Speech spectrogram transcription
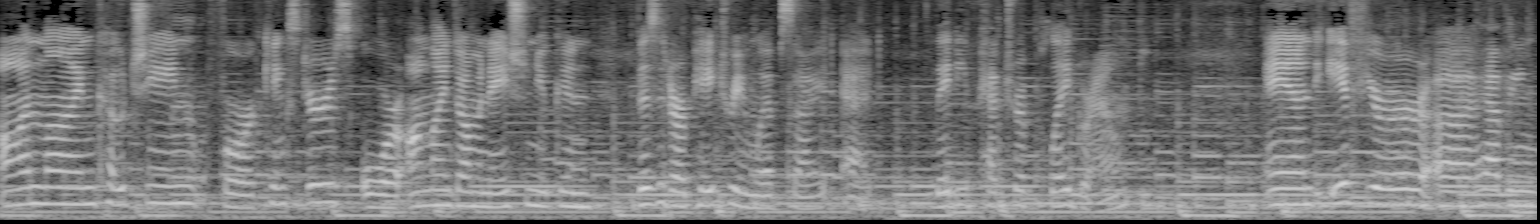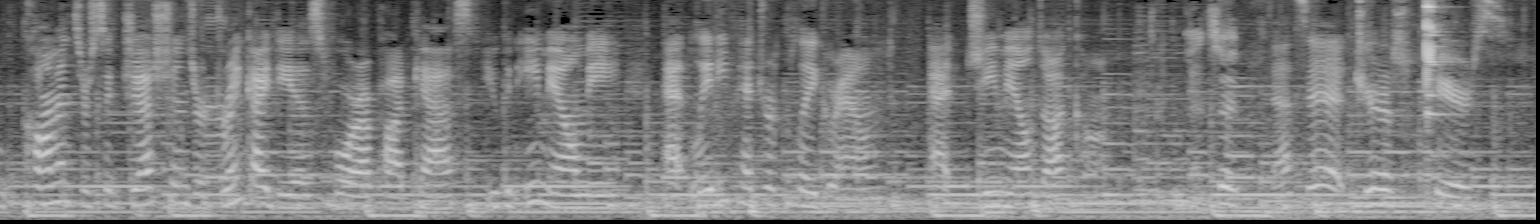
online coaching for Kinksters or online domination, you can visit our Patreon website at Lady Petra Playground. And if you're uh, having comments or suggestions or drink ideas for our podcast, you can email me at ladypetraplayground at gmail.com. That's it. That's it. Cheers. Cheers.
